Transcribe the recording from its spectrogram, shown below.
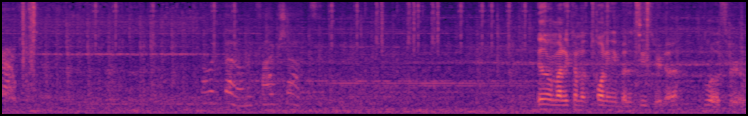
I like that. Only five shots. The other one might have come with 20, but it's easier to blow through.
